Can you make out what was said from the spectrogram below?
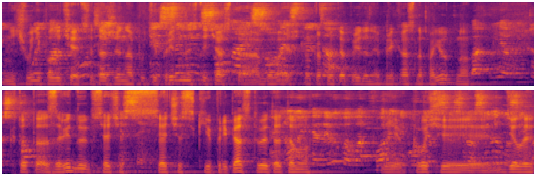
ничего не получается. Даже на пути преданности часто бывает, что какой-то преданный прекрасно поет, но кто-то завидует, всячески, всячески препятствует этому и прочие делает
